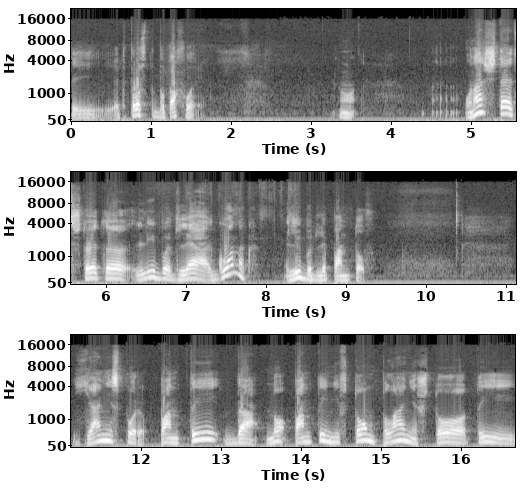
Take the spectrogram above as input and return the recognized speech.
и это просто бутафория. Вот. У нас считается, что это либо для гонок, либо для понтов. Я не спорю. Понты, да, но понты не в том плане, что ты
